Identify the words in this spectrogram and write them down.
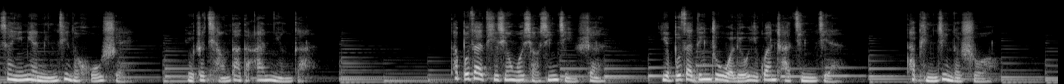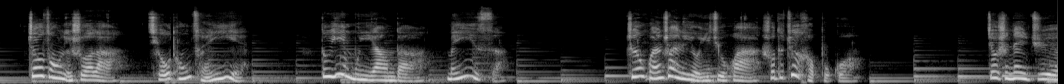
像一面宁静的湖水，有着强大的安宁感。他不再提醒我小心谨慎，也不再叮嘱我留意观察金简。他平静地说：“周总理说了，求同存异，都一模一样的，没意思。《甄嬛传》里有一句话说的最好不过，就是那句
